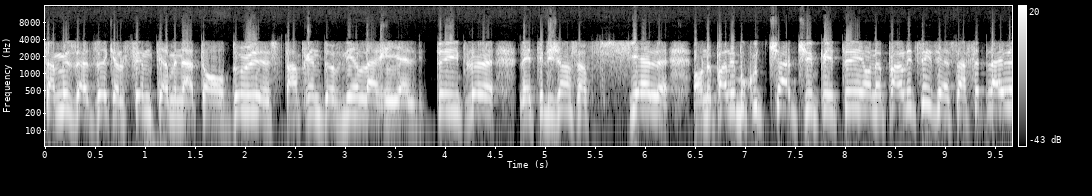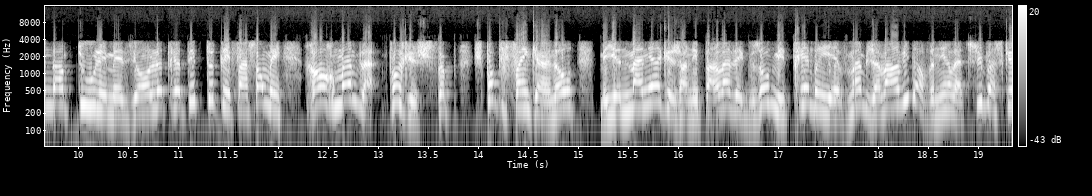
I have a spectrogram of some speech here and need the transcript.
s'amusent à dire que le film Terminator 2, euh, c'est en train de devenir la réalité. Puis là, l'intelligence artificielle, on a parlé beaucoup de chat GPT, on a parlé, tu sais, ça a fait la une dans tous les médias. On l'a traité de toutes les façons, mais rarement de la... Pas que je suis pas plus fin qu'un autre, mais il y a une manière que j'en ai parlé avec vous autres, mais très brièvement, j'avais envie de revenir là-dessus parce que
